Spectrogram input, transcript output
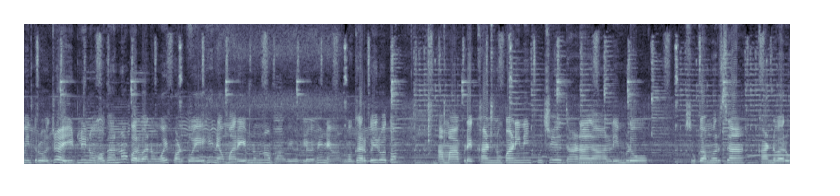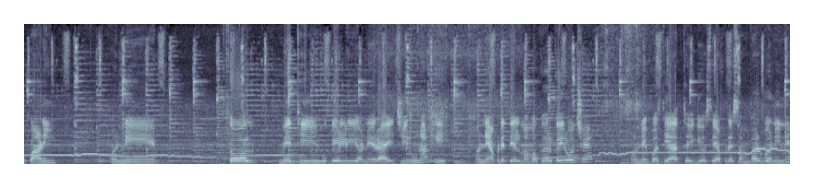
મિત્રો, જો ઇડલીનો વઘાર ન કરવાનો હોય પણ તો એ હે ને અમારે એમને ન ભાવે, એટલે હે ને વઘાર કર્યો તો. આમાં આપણે ખાંડનું પાણી નાખ્યું છે, ધાણા, લીમડો, સૂકા મરચાં, ખાંડવાળું પાણી અને તલ, મેથી હુકેલી અને રાઈ જીરું નાખી અને આપણે તેલમાં વઘાર કર્યો છે. અને પછી આ થઈ ગયો છે આપણે સંભાર બનીને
